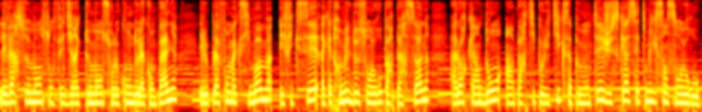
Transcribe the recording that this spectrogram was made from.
les versements sont faits directement sur le compte de la campagne et le plafond maximum est fixé à 4200 euros par personne, alors qu'un don à un parti politique, ça peut monter jusqu'à 7500 euros.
